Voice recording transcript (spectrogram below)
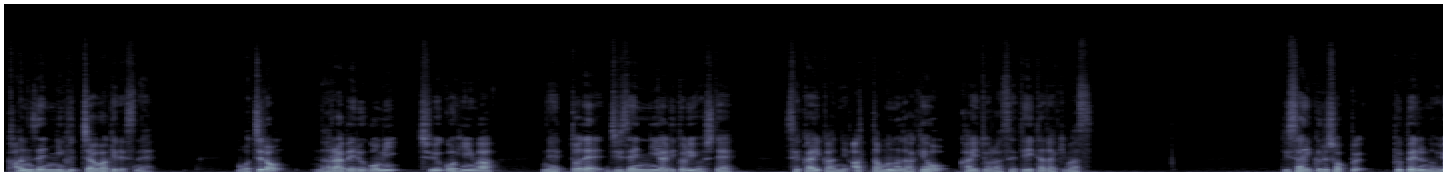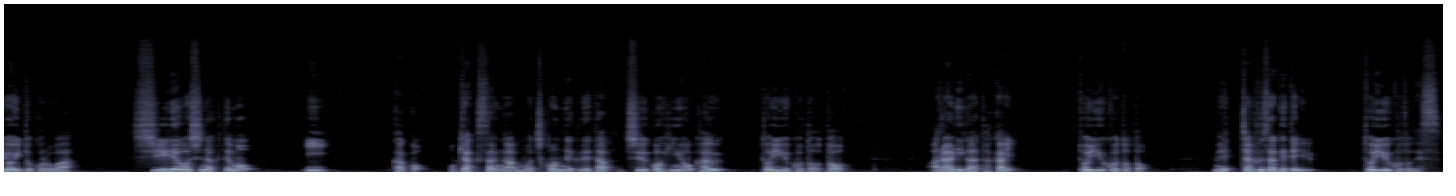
完全に振っちゃうわけですね。もちろん並べるゴミ中古品はネットで事前にやり取りをして世界観に合ったものだけを買い取らせていただきます。リサイクルショッププペルの良いところは仕入れをしなくてもいい過去お客さんが持ち込んでくれた中古品を買うということと粗利が高いということとめっちゃふざけているということです。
